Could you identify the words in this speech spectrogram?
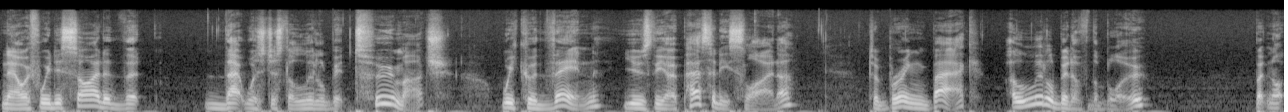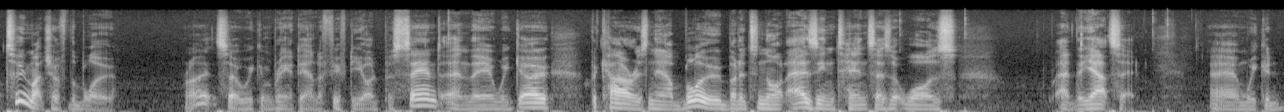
Now if we decided that that was just a little bit too much, we could then use the opacity slider to bring back a little bit of the blue, but not too much of the blue right? So we can bring it down to 50 odd percent and there we go. The car is now blue, but it's not as intense as it was at the outset. And we could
